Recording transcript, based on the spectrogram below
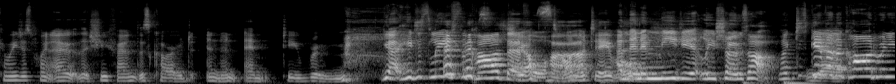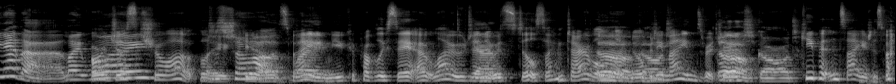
can we just point out that she found this card in an empty room? Yeah, he just leaves the card there for her, on the table. and then immediately shows up. Like, just give her the card when you get there. Like, or why? just show up. Like, Just show you know, up, it's fine. like- you could probably say it out loud and Yeah. it would still sound terrible. Oh, like, nobody God. minds, Richard. Oh God. Keep it inside, it's fine.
